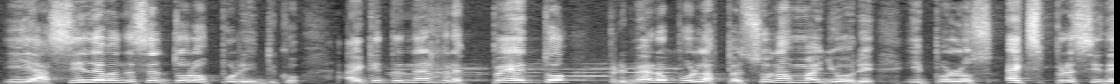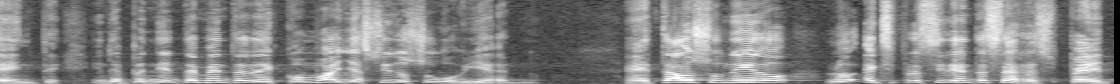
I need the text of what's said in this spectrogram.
y así deben de ser todos los políticos. Hay que tener respeto primero por las personas mayores y por los expresidentes, independientemente de cómo haya sido su gobierno. En Estados Unidos los expresidentes se respetan.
